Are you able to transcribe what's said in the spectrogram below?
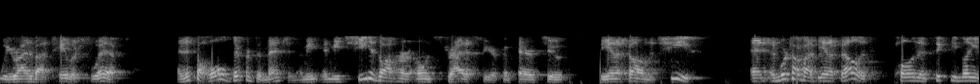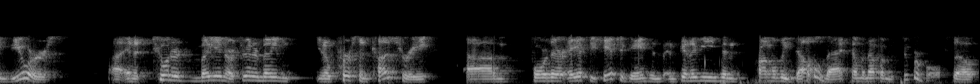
we write about Taylor Swift, and it's a whole different dimension. I mean, I mean, she is on her own stratosphere compared to the NFL and the Chiefs. And, and we're talking about the NFL is pulling in 60 million viewers uh, in a 200 million or 300 million you know person country um, for their AFC Championship games, and, and going to be even probably double that coming up in the Super Bowl. So,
